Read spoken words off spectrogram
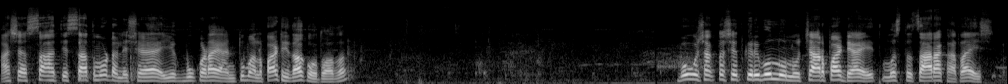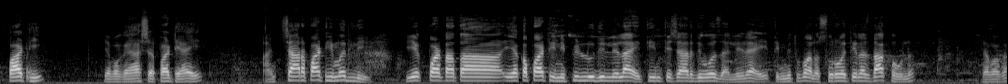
अशा सहा ते सात मोठाल्या शेळ्या एक बोकड आहे आणि तुम्हाला पाठी दाखवतो आता. बघू शकता शेतकरी बंधूंनो चार पाठी आहेत. मस्त चारा खात आहे पाठी. हे बघा अशा पाठी आहेत. आणि चार पाठीमधली एक पाठ आता एका पाठीने पिल्लू दिलेला आहे. तीन ते चार दिवस झालेले आहे. ते मी तुम्हाला सुरुवातीलाच दाखवलं. हे बघा.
